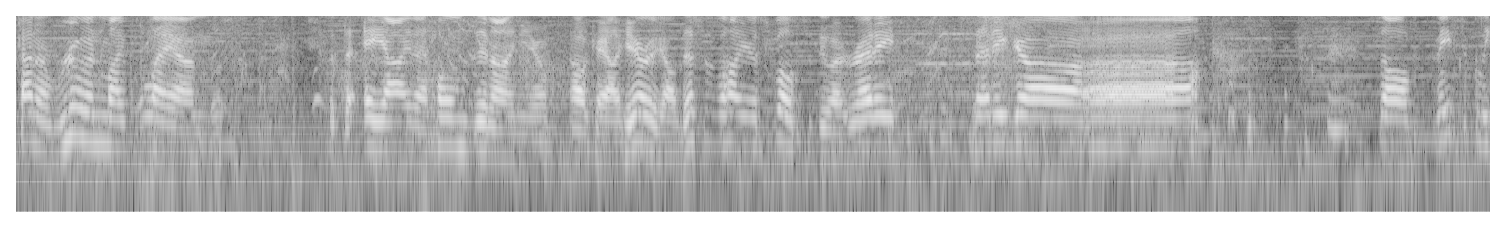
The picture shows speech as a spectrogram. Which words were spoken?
kind of ruined my plans with the AI that homes in on you. Okay, uh, here we go. This is how you're supposed to do it. Ready? Steady, go! so, basically,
